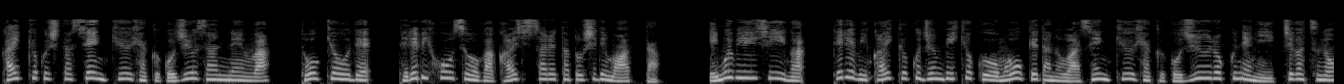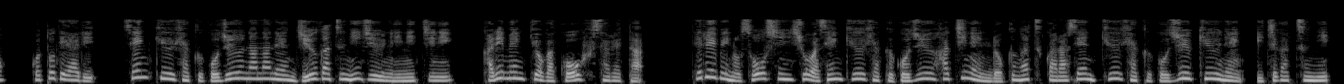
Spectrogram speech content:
開局した1953年は、東京でテレビ放送が開始された年でもあった。MBC がテレビ開局準備局を設けたのは1956年1月のことであり、1957年10月22日に仮免許が交付された。テレビの送信書は1958年6月から1959年1月に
